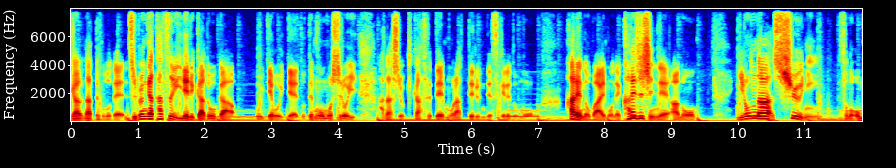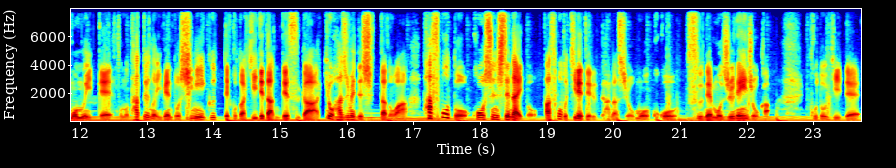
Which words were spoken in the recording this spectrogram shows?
違うなってことで、自分がタトゥー入れるかどうか置いておいて、とても面白い話を聞かせてもらってるんですけれども、彼の場合もね、彼自身ね、あの、いろんな州にその赴いて、そのタトゥーのイベントをしに行くってことは聞いてたんですが、今日初めて知ったのは、パスポートを更新してないと、パスポート切れてるって話をもうここ数年、もう10年以上か、ことを聞いて、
